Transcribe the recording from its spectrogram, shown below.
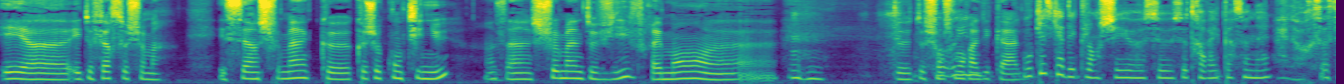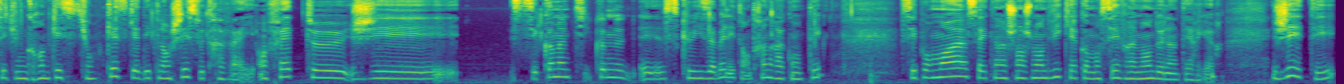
et euh, et de faire ce chemin. Et c'est un chemin que que je continue. Hein, c'est un chemin de vie vraiment. Euh, mm-hmm de, changement radical. Vous, qu'est-ce qui a déclenché euh, ce, travail personnel? Alors, ça, c'est une grande question. Qu'est-ce qui a déclenché ce travail? En fait, euh, j'ai, c'est comme un petit, comme euh, ce que Isabelle est en train de raconter. C'est pour moi, ça a été un changement de vie qui a commencé vraiment de l'intérieur. J'ai été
